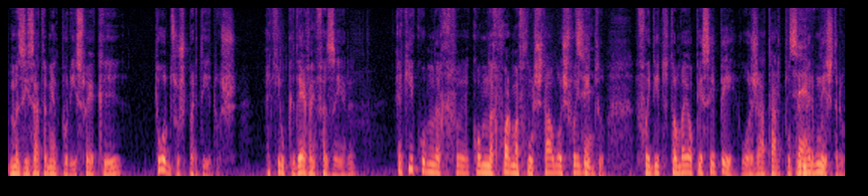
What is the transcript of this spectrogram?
mas exatamente por isso é que todos os partidos aquilo que devem fazer, aqui como na, como na reforma florestal hoje foi Sim. dito, foi dito também ao PCP, hoje à tarde pelo Primeiro-Ministro.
